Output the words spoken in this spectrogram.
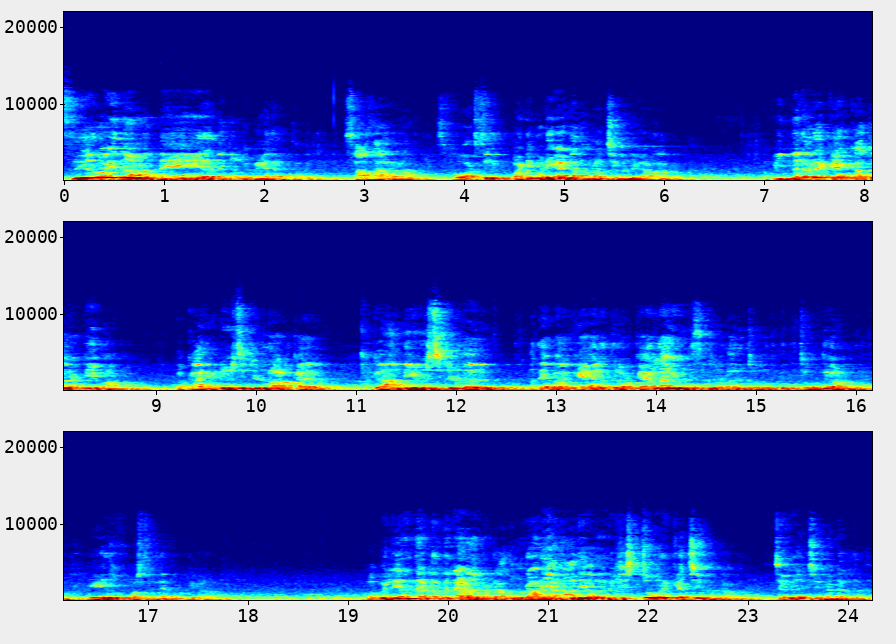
സീറോയിൽ നിന്നാണ് നേരെ നിങ്ങൾക്ക് മേലെ എത്താൻ പറ്റുന്നത്. സാധാരണ സ്പോർട്സിൽ പടിപടിയായിട്ടാണ് നമ്മൾ അച്ചീവ്മെന്റ് കാണാറുള്ളത്. അപ്പൊ ഇന്നലെ വരെ കേൾക്കാത്ത ഒരു ടീമാണ് ഇപ്പൊ കാലിക്കറ്റ് യൂണിവേഴ്സിറ്റിയിലുള്ള ആൾക്കാരും ഗാന്ധി യൂണിവേഴ്സിറ്റിയിലുള്ളവരും അതേപോലെ കേരളത്തിലുള്ള കേരള യൂണിവേഴ്സിറ്റിയിലുള്ളവരും ചോദിക്കുന്ന ചോദ്യമാണ് ഏത് പോസ്റ്റിന്റെ കുട്ടികളാണ്? അപ്പൊ വലിയൊരു നേട്ടം തന്നെയാണ് നമ്മുടെ അതുകൊണ്ടാണ് ഞാൻ ആദ്യം അതൊരു ഹിസ്റ്റോറിക് അച്ചീവ്മെന്റ് ആണ്. ചെറിയ അച്ചീവ്മെന്റ് അല്ലത്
